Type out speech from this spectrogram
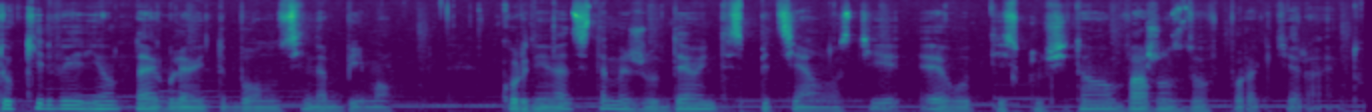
Тук идва един от най-големите бонуси на BIMO. Координацията между отделните специалности е от изключителна важност в проектирането.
